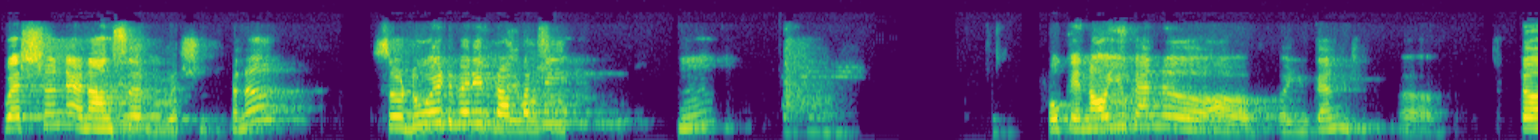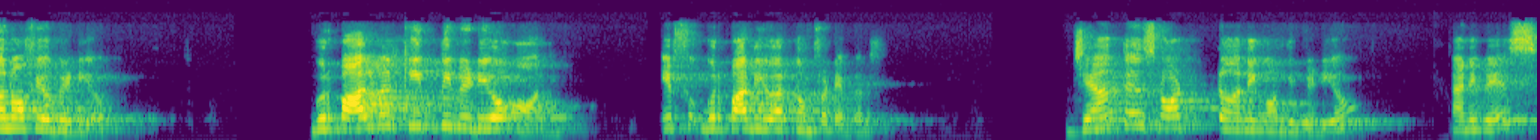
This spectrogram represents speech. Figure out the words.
Question and answer Yes, question. ना? So do it very Ma'am, there was properly. Hmm? Okay, now you can uh, uh, you can uh, turn off your video. Gurpal will keep the video on. If Gurpal you are comfortable. Jayant is not turning on the video. Anyways,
